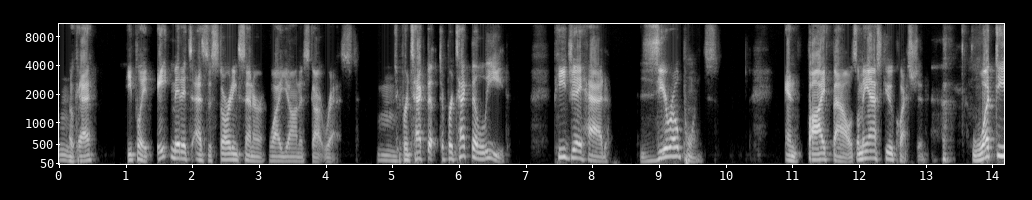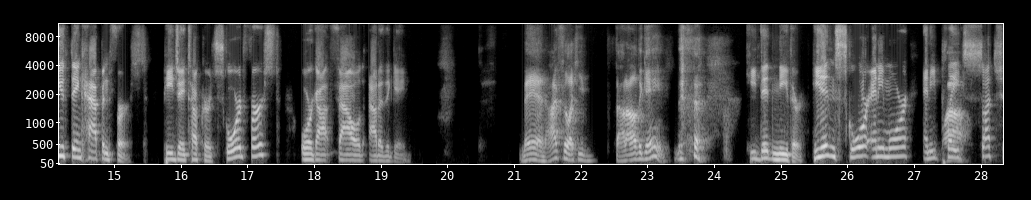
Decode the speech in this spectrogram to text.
Mm. Okay. He played eight minutes as the starting center while Giannis got rest. Mm. To protect the to protect the lead, PJ had zero points and five fouls. Let me ask you a question. what do you think happened first? PJ Tucker scored first or got fouled out of the game? Man, I feel like he fouled out of the game. he did neither. He didn't score anymore, and he played wow. such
